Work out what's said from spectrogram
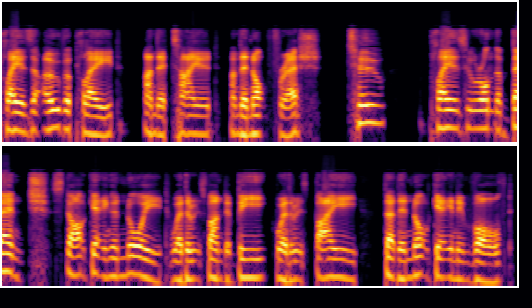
players are overplayed and they're tired and they're not fresh. Two, players who are on the bench start getting annoyed, whether it's Van de Beek, whether it's Bailly, that they're not getting involved.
